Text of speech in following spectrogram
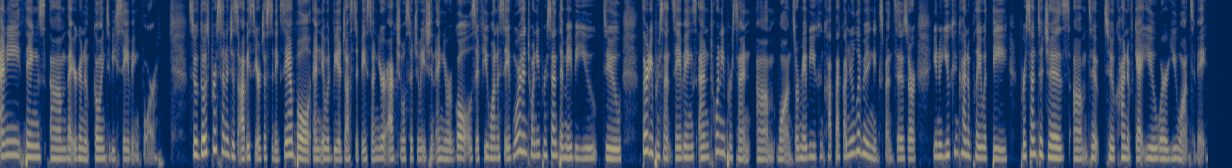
any things um, that you're going to going to be saving for. So those percentages obviously are just an example, and it would be adjusted based on your actual situation and your goals. If you want to save more than 20%, then maybe you do 30% savings and 20% um, wants, or maybe you can cut back on your living expenses, or you know you can kind of play with the percentages um, to to kind of get you where you want to be.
